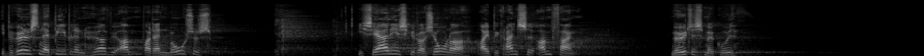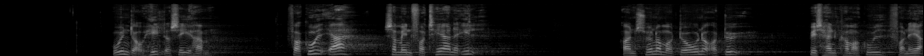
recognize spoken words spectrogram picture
I begyndelsen af Bibelen hører vi om, hvordan Moses i særlige situationer og i begrænset omfang mødtes med Gud. Uden dog helt at se ham. For Gud er som en fortærende ild, og en sønder må dåne og dø, hvis han kommer Gud for nær.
